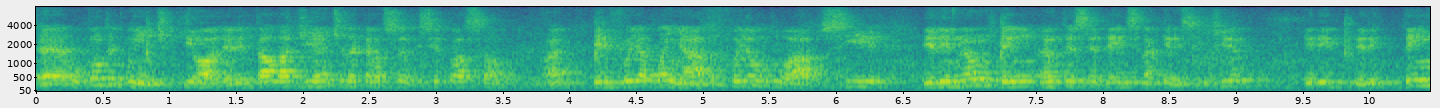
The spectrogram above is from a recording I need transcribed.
É, o contribuinte que, olha, ele está lá diante daquela situação, né? ele foi apanhado, foi autuado, se ele não tem antecedentes naquele sentido, ele, ele tem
